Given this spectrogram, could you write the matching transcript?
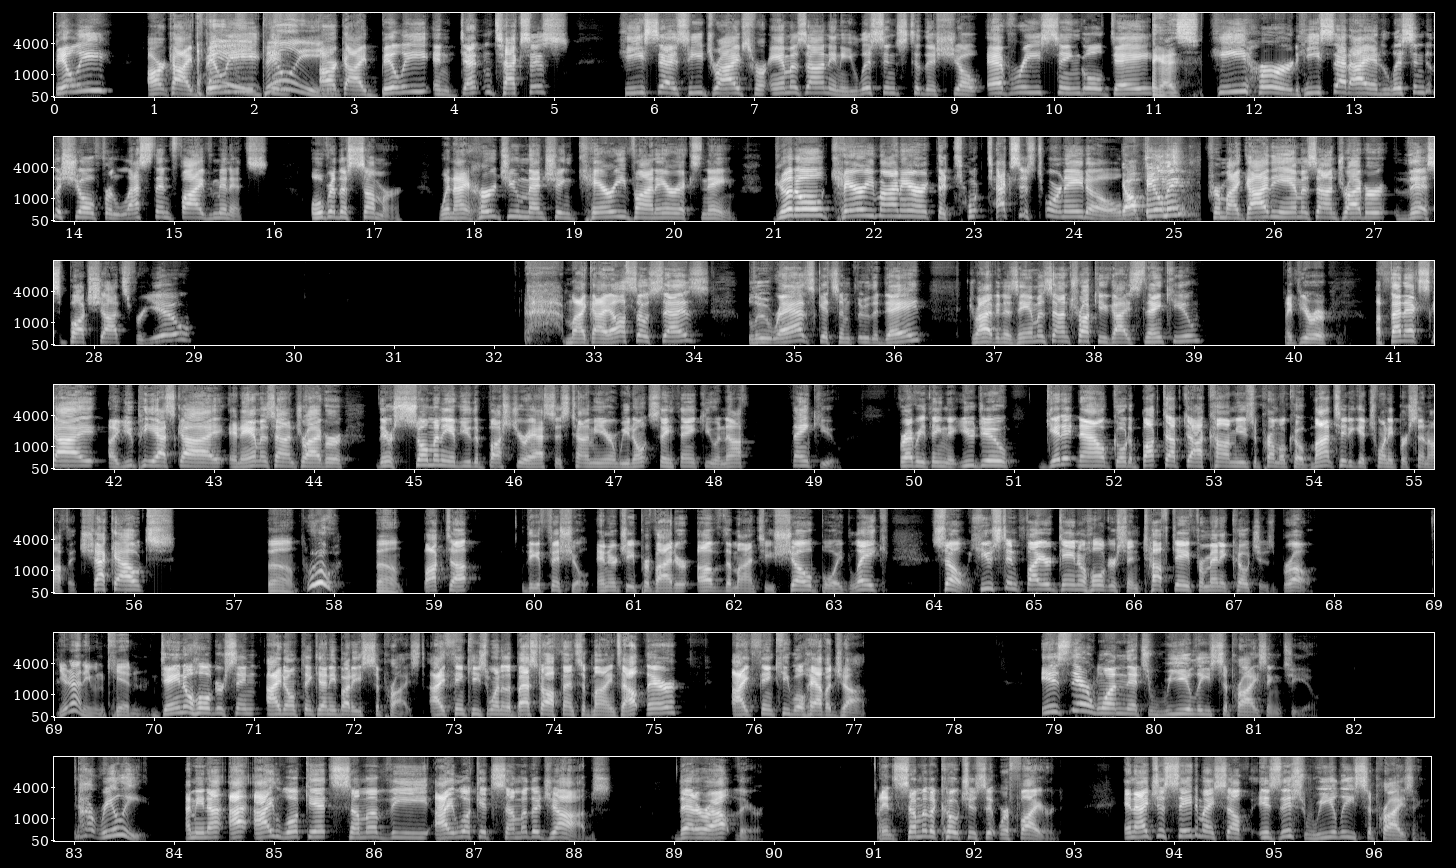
Billy, our guy Billy, Hey, Billy. in- our guy Billy in Denton, Texas. He says he drives for Amazon and he listens to this show every single day. Hey guys, He heard, he said, I had listened to the show for less than five minutes over the summer when I heard you mention Kerry Von Erich's name. Good old Kerry Von Erich, the to- Texas tornado. Y'all feel me? For my guy, the Amazon driver, this buckshot's for you. My guy also says Blue Raz gets him through the day driving his Amazon truck. You guys, thank you. If you're a FedEx guy, a UPS guy, an Amazon driver, There's so many of you that bust your ass this time of year. We don't say thank you enough. Thank you for everything that you do. Get it now. Go to buckedup.com. Use the promo code Monty to get 20% off at checkouts. Boom. Woo! Boom. Bucked Up, the official energy provider of the Monty Show, Boyd Lake. So, Houston fired Dana Holgorsen. Tough day for many coaches, bro. You're not even kidding. Dana Holgorsen, I don't think anybody's surprised. I think he's one of the best offensive minds out there. I think he will have a job. Is there one that's really surprising to you? Not really. I mean, I, I, I look at some of the I look at some of the jobs that are out there and some of the coaches that were fired. And I just say to myself, is this really surprising?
